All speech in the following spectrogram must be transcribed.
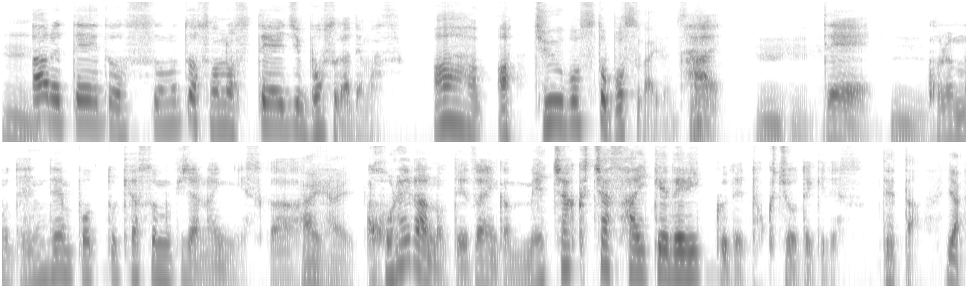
うん。ある程度進むとそのステージボスが出ます。ああ、あ、中ボスとボスがいるんですね。。はいい。うんで、うん。うん。これも全然ポッドキャスト向きじゃないんですが、はいはい。これらのデザインがめちゃくちゃサイケデリックで特徴的です。出た。いや、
